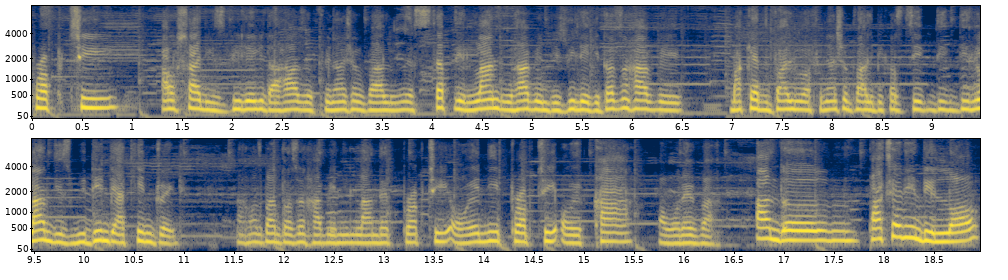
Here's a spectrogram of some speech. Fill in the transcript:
property outside his village that has a financial value, except the land we have in the village. It doesn't have a market value or financial value because the, the, the land is within their kindred. My husband doesn't have any landed property or any property or a car or whatever. And um, pertaining the law,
